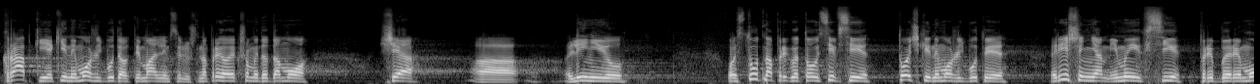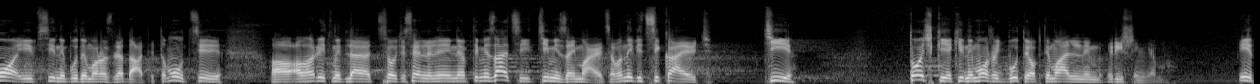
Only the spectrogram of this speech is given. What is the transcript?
крапки, які не можуть бути оптимальним солюшном. Наприклад, якщо ми додамо ще лінію ось тут, наприклад, то усі всі точки не можуть бути рішенням, і ми їх всі приберемо і всі не будемо розглядати. Тому ці алгоритми для цілочисельної лінійної оптимізації тим і займаються. Вони відсікають ті точки, які не можуть бути оптимальним рішенням. І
